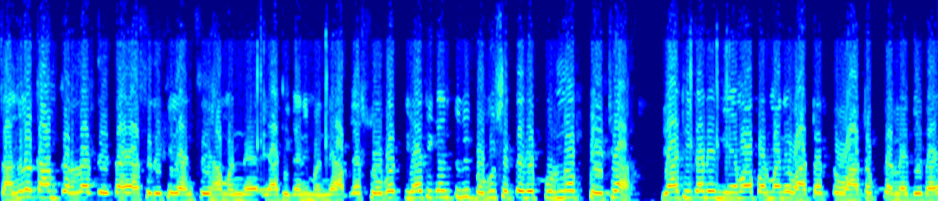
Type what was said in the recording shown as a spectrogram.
चांगलं काम करण्यात येत आहे असं देखील यांचं ह्या म्हणणे या ठिकाणी म्हणणे आहे. आपल्यासोबत या ठिकाणी तुम्ही बघू शकता हे पूर्ण पेठ्या या ठिकाणी नियमाप्रमाणे वाटप वाटप करण्यात येत आहे.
